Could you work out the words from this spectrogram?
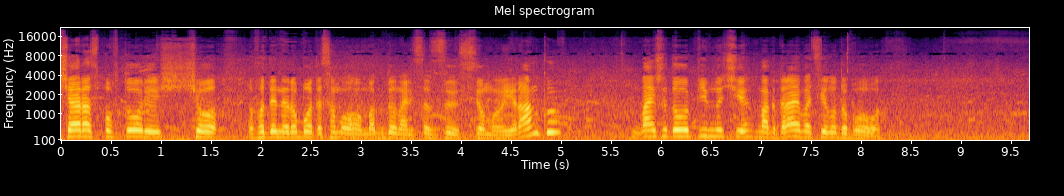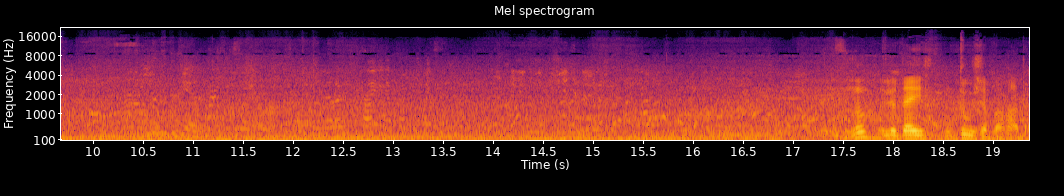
Ще раз повторюю, що години роботи самого Макдональдса з 7 ранку майже до опівночі, Макдрайва цілодобово. Ну, людей дуже багато.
